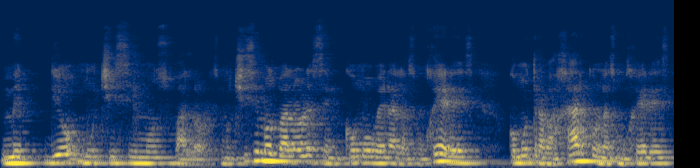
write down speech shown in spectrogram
me dio muchísimos valores, muchísimos valores en cómo ver a las mujeres, cómo trabajar con las mujeres,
